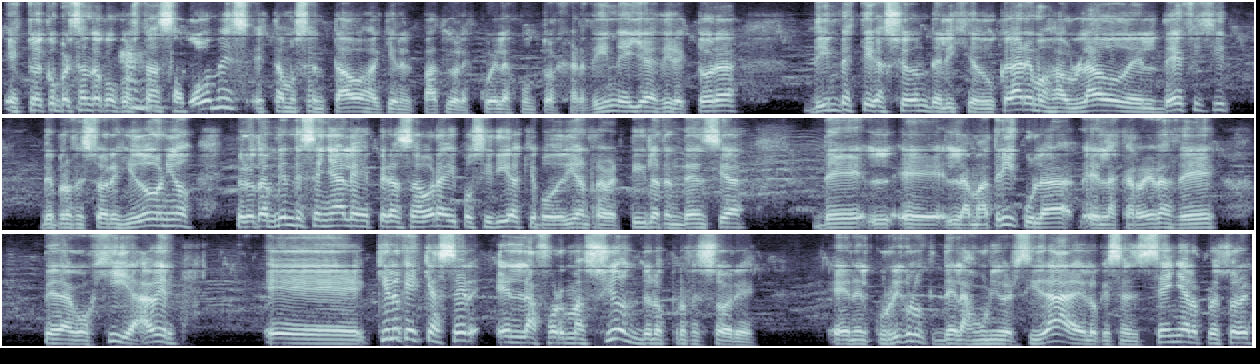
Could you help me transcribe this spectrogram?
Estoy conversando con Constanza Gómez, estamos sentados aquí en el patio de la escuela junto al jardín. Ella es directora de investigación del IGE Educar. Hemos hablado del déficit de profesores idóneos, pero también de señales esperanzadoras y positivas que podrían revertir la tendencia de eh, la matrícula en las carreras de pedagogía. A ver, eh, ¿qué es lo que hay que hacer en la formación de los profesores? En el currículum de las universidades, lo que se enseña a los profesores.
